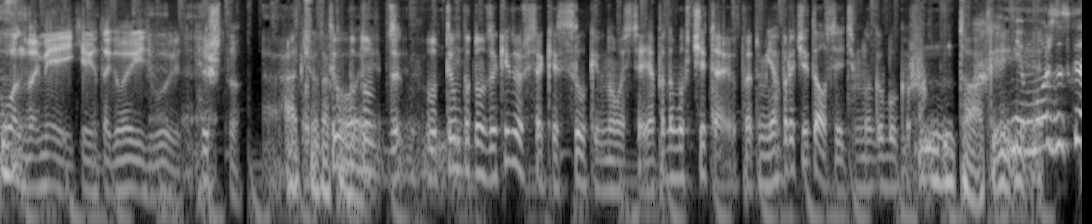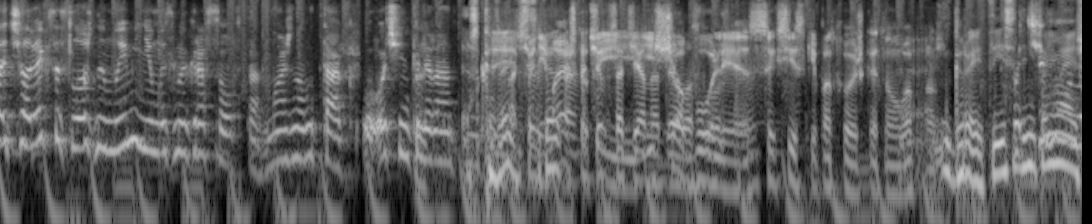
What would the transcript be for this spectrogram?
Он в Америке это говорить будет. Ты что? А вот что такое? Потом, вот ты потом закидываешь всякие ссылки в новости, а я потом их читаю. Поэтому я прочитал все эти много букв. Так. Не, можно сказать, человек со сложным именем из Microsoft. Можно вот так. Очень толерантно. Сказать, а что, не понимаешь, что ты еще более сексистски подходишь к этому вопросу? Грейт, если ты не понимаешь,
